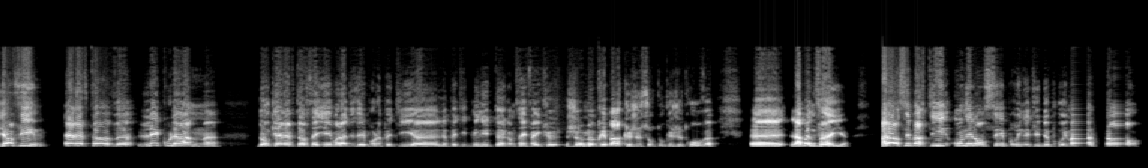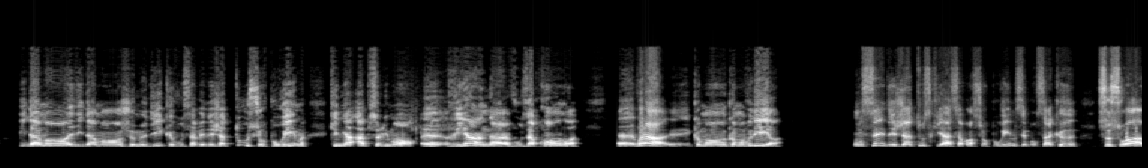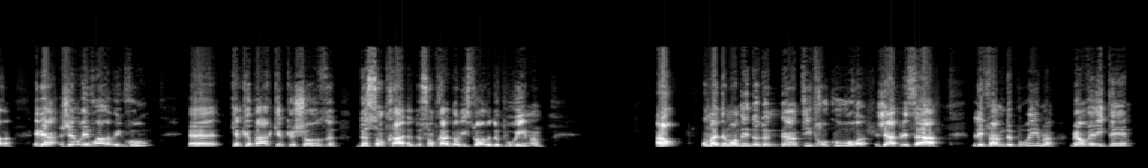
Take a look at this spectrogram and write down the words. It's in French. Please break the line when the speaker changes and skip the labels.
Yofim, Erev Tov, les Koulam. Donc Erev Tov, ça y est, voilà, désolé pour le petit, euh, le petite minute, euh, comme ça, il fallait que je me prépare, que je surtout que je trouve euh, la bonne feuille. Alors c'est parti, on est lancé pour une étude de Purim. Alors évidemment, évidemment, je me dis que vous savez déjà tout sur Purim, qu'il n'y a absolument rien à vous apprendre. Voilà, comment comment vous dire? On sait déjà tout ce qu'il y a à savoir sur Purim. C'est pour ça que ce soir, eh bien, j'aimerais voir avec vous euh, quelque part quelque chose de central, de central dans l'histoire de Purim. Alors, on m'a demandé de donner un titre au cours. J'ai appelé ça Les femmes de Purim, mais en vérité,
